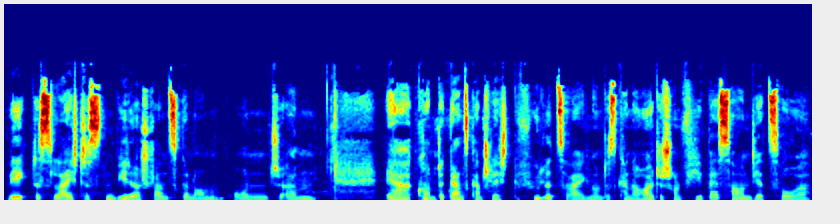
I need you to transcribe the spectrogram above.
Weg des leichtesten Widerstands genommen. Und ähm, er konnte ganz, ganz schlecht Gefühle zeigen. Und das kann er heute schon viel besser. Und jetzt, wo er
